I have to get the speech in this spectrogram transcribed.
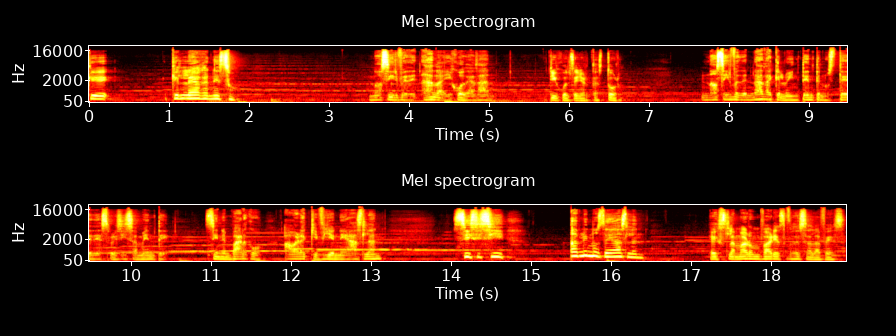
que... que le hagan eso. No sirve de nada, hijo de Adán. Dijo el señor Castor. No sirve de nada que lo intenten ustedes, precisamente. Sin embargo, ahora que viene Aslan, Sí, sí, sí. Háblenos de Aslan. Exclamaron varias voces a la vez.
